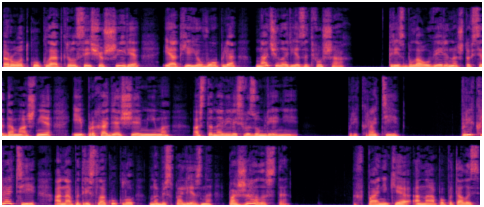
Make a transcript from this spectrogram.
Рот куклы открылся еще шире, и от ее вопля начало резать в ушах. Трис была уверена, что все домашние и проходящие мимо остановились в изумлении. «Прекрати! Прекрати!» Она потрясла куклу, но бесполезно. «Пожалуйста!» В панике она попыталась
